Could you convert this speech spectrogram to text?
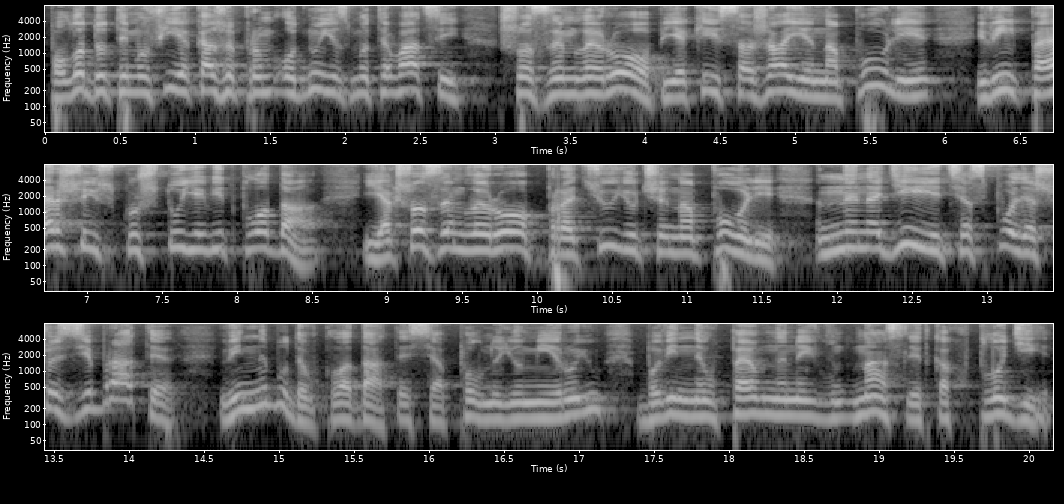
Павло до Тимофія каже про одну із мотивацій, що землероб, який сажає на полі, він перший скуштує від плода. І якщо землероб, працюючи на полі, не надіється з поля щось зібрати, він не буде вкладатися повною мірою, бо він не впевнений в наслідках в плоді.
